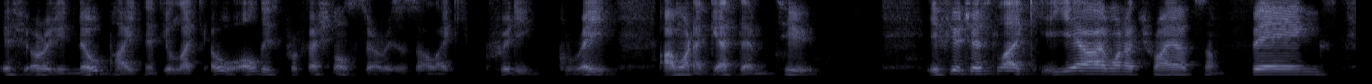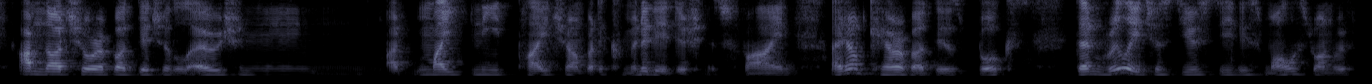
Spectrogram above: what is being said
If you already know Python and you're like, oh, all these professional services are like pretty great. I want to get them too. If you're just like, yeah, I want to try out some things, I'm not sure about DigitalOcean, I might need PyCharm, but the community edition is fine. I don't care about these books. Then really just use the, the smallest one with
